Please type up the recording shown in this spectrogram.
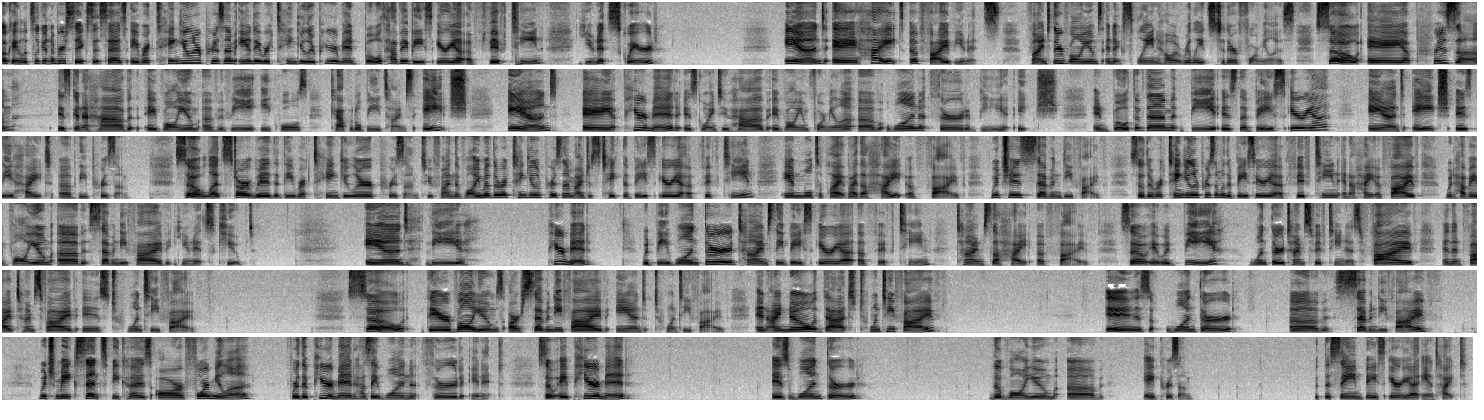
Okay, let's look at number six. It says a rectangular prism and a rectangular pyramid both have a base area of 15 units squared and a height of 5 units find their volumes, and explain how it relates to their formulas. So a prism is going to have a volume of V equals capital B times H, and a pyramid is going to have a volume formula of 1 third BH. In both of them, B is the base area and H is the height of the prism. So let's start with the rectangular prism. To find the volume of the rectangular prism, I just take the base area of 15 and multiply it by the height of 5, which is 75. So the rectangular prism with a base area of 15 and a height of 5 would have a volume of 75 units cubed. And the pyramid would be one third times the base area of 15 times the height of 5. So it would be one third times 15 is 5, and then 5 times 5 is 25. So their volumes are 75 and 25. And I know that 25 is one third of 75, which makes sense because our formula for the pyramid has a one third in it. So a pyramid is one third the volume of a prism with the same base area and height.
